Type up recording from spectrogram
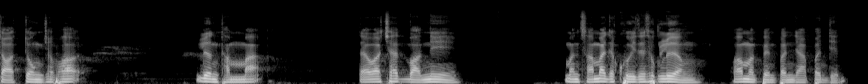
จอดจงเฉพาะเรื่องธรรมะ แต่ว่าแชทบอทนี่ มันสามารถจะคุยได้ทุกเรื่อง เพราะมันเป็นปัญญาประดิษฐ์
